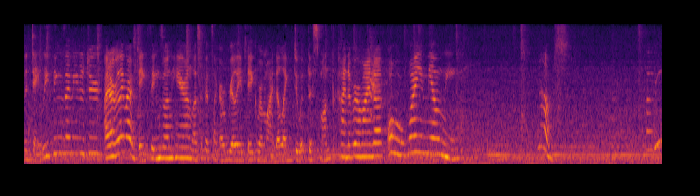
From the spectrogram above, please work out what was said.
the daily things I need to do. I don't really write big things on here unless if it's like a really big reminder, like do it this month kind of a reminder. Oh, why are you meowing? Nubs. Hungry?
